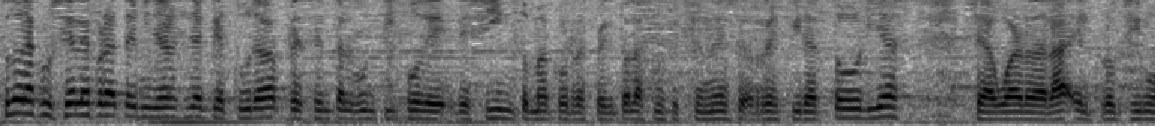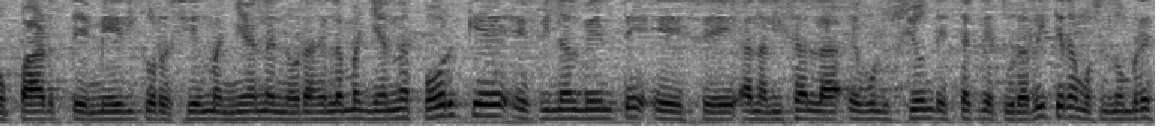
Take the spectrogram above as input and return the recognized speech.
Son horas cruciales para determinar si la criatura presenta algún tipo de, de síntoma con respecto a las infecciones respiratorias. Se aguardará el próximo parte médico recién mañana en horas de la mañana porque eh, finalmente eh, se analiza la evolución de esta criatura. Reiteramos el nombre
